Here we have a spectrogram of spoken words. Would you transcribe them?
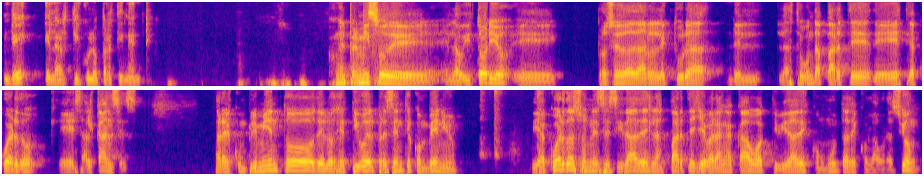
del el artículo pertinente. Con el permiso del auditorio, eh, procedo a dar la lectura de la segunda parte de este acuerdo, que es alcances. Para el cumplimiento del objetivo del presente convenio, de acuerdo a sus necesidades, las partes llevarán a cabo actividades conjuntas de colaboración,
